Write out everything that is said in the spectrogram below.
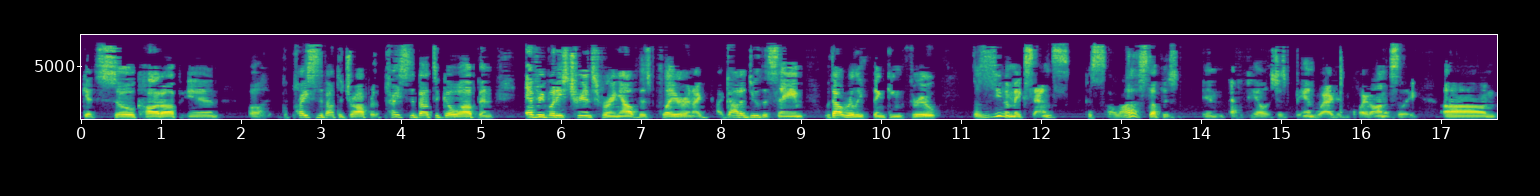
get so caught up in oh, the price is about to drop or the price is about to go up and everybody's transferring out this player and I, I got to do the same without really thinking through does this even make sense? Because a lot of stuff is in FPL is just bandwagon, quite honestly. Um,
